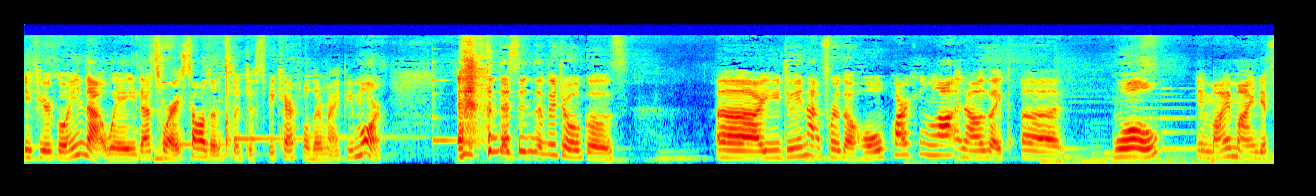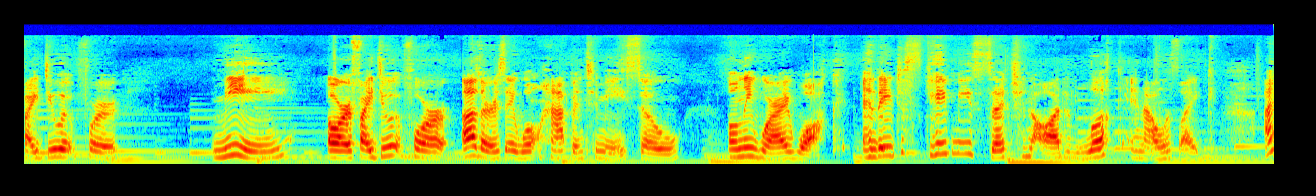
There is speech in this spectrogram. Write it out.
if you're going that way, that's where I saw them. So just be careful. There might be more. And this individual goes, uh, are you doing that for the whole parking lot? And I was like, uh, well, in my mind, if I do it for me or if I do it for others, it won't happen to me. So only where I walk. And they just gave me such an odd look. And I was like, I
